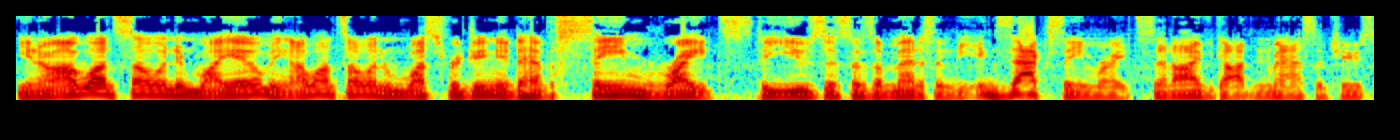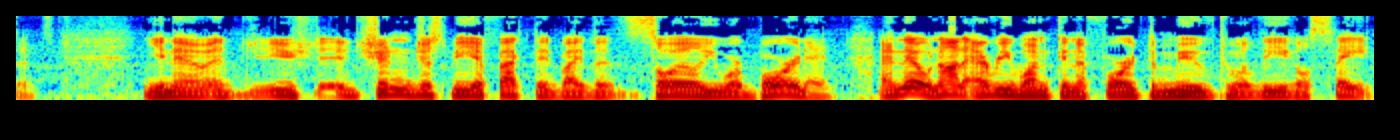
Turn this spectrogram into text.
You know, I want someone in Wyoming, I want someone in West Virginia to have the same rights to use this as a medicine, the exact same rights that I've got in Massachusetts. You know, it, you, it shouldn't just be affected by the soil you were born in. And no, not everyone can afford to move to a legal state.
